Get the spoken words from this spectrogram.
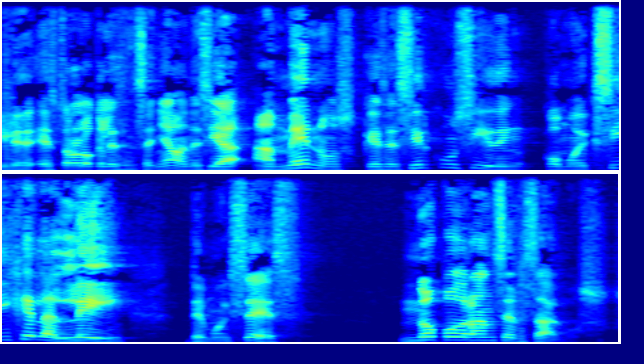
y esto era lo que les enseñaban. Decía, a menos que se circunciden como exige la ley de Moisés, no podrán ser salvos.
